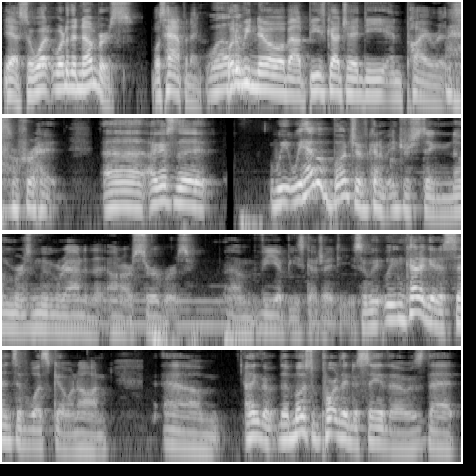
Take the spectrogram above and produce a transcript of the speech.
Yeah. So what what are the numbers? What's happening? Well, what do we know about Bscotch ID and pirates? right. Uh, I guess the we we have a bunch of kind of interesting numbers moving around the, on our servers um, via Bscotch ID, so we, we can kind of get a sense of what's going on. Um, I think the, the most important thing to say though is that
